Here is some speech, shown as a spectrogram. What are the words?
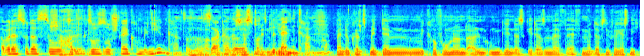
Aber dass du das so, so, so, so schnell kombinieren kannst, also gut, kannst, das dass man es benennen kann. Ne? Ich meine, du kannst mit dem Mikrofon und allem umgehen, das geht aus dem FF. Man darf es nicht vergessen, ich,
